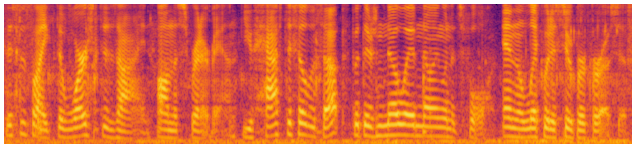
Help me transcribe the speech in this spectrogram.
This is like the worst design on the Sprinter van. You have to fill this up, but there's no way of knowing when it's full. And the liquid is super corrosive.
